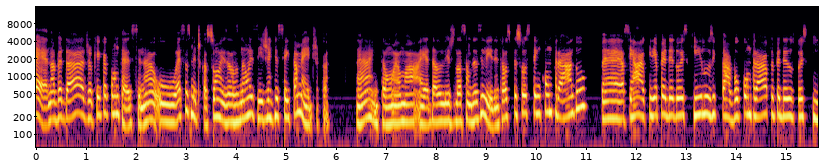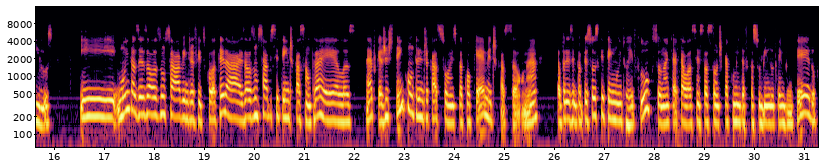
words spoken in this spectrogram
É, na verdade, o que que acontece, né? O, essas medicações, elas não exigem receita médica, né? Então, é uma é da legislação brasileira. Então, as pessoas têm comprado, é, assim, ah, eu queria perder 2 quilos e ah, vou comprar para perder os 2 quilos. E muitas vezes elas não sabem de efeitos colaterais, elas não sabem se tem indicação para elas, né? Porque a gente tem contraindicações para qualquer medicação, né? Então, por exemplo, pessoas que têm muito refluxo, né, que é aquela sensação de que a comida fica subindo o tempo inteiro,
